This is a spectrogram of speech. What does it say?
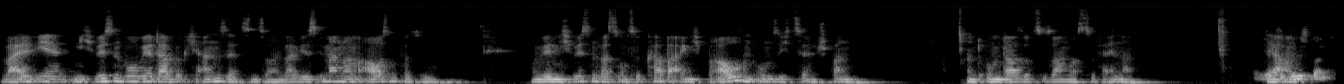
weil wir nicht wissen, wo wir da wirklich ansetzen sollen, weil wir es immer nur im Außen versuchen. Und wir nicht wissen, was unsere Körper eigentlich brauchen, um sich zu entspannen. Und um da sozusagen was zu verändern. Jetzt ja, sind wir gespannt.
